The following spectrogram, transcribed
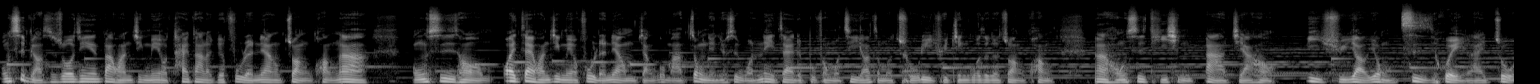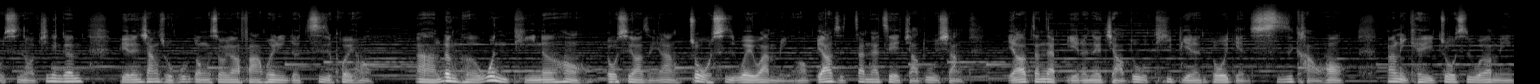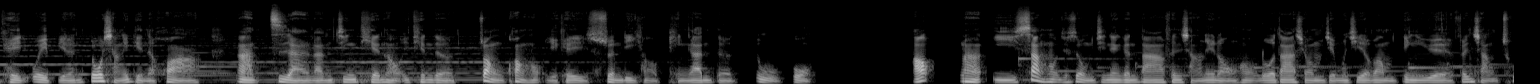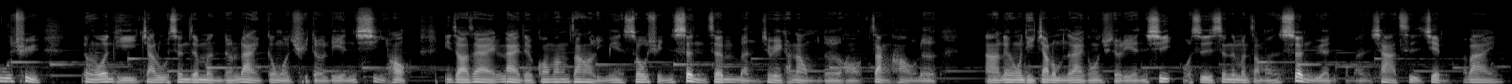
红四表示说今天大环境没有太大的一个负能量状况。那红四哈，外在环境没有负能量，我们讲过嘛？重点就是我内在的部分，我自己要怎么处理去经过这个状况。那红四提醒大家哈，必须要用智慧来做事哦。今天跟别人相处互动的时候，要发挥你的智慧哈。那任何问题呢哈，都是要怎样做事为万民哦，不要只站在自己的角度想。也要站在别人的角度，替别人多一点思考哈。当你可以做事为万民，可以为别人多想一点的话，那自然而然今天哦一天的状况哦也可以顺利哈平安的度过。好，那以上哈就是我们今天跟大家分享的内容哈。如果大家喜欢我们节目，记得帮我们订阅、分享出去。任何问题，加入圣真门的赖跟我取得联系哈。你只要在赖的官方账号里面搜寻圣真门，就可以看到我们的哈账号了。那任何问题，加入我们的赖跟我取得联系。我是圣真门掌门圣元，我们下次见，拜拜。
